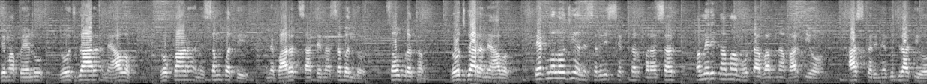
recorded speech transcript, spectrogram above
જેમાં પહેલું રોજગાર અને આવક, રોકાણ અને સંપત્તિ અને ભારત સાથેના સંબંધો. સૌપ્રથમ, રોજગાર અને આવક. ટેકનોલોજી અને સર્વિસ સેક્ટર પર અસર અમેરિકામાં મોટા ભાગના ભારતીયો, ખાસ કરીને ગુજરાતીઓ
